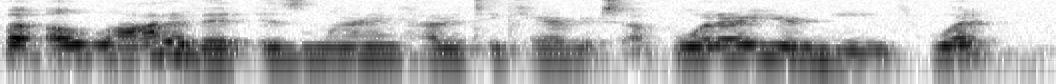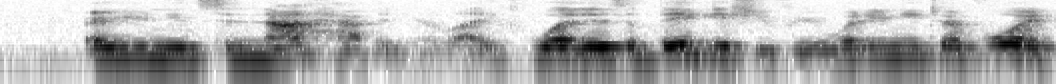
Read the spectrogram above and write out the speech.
but a lot of it is learning how to take care of yourself. What are your needs? What are your needs to not have in your life? What is a big issue for you? What do you need to avoid?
